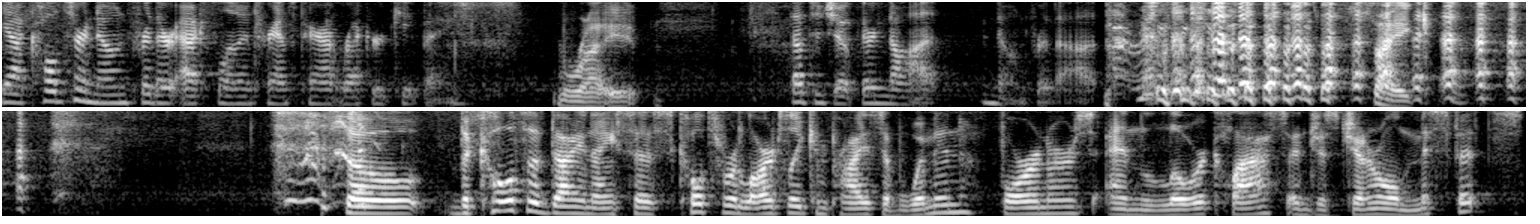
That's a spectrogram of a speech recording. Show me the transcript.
Yeah, cults are known for their excellent and transparent record keeping. Right. That's a joke. They're not known for that. Psych. so the cult of Dionysus, cults were largely comprised of women, foreigners, and lower class and just general misfits.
